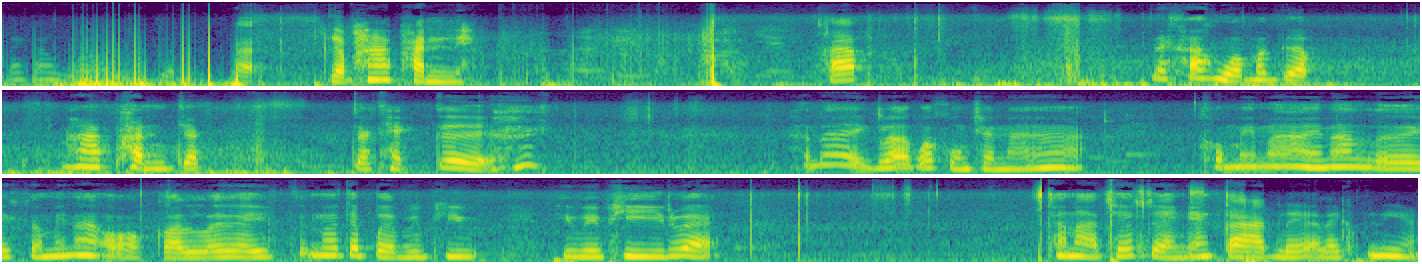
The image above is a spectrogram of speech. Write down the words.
ได้ค่าหัวเกือบเกือบห้าพันเนี่ยครับได้ค่าหัวมาเกือบห้าพันจากจากแฮกเกอร์ ถ้าได้อีกรอบก็คงชนะ เขาไม่น่านั่นเลยเขาไม่น่าออกก่อนเลย ก็น่าจะเปิด VP PVP ด้วย ขนาดเช็คแสงยังกากเลยอะไรครับเนี่ย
